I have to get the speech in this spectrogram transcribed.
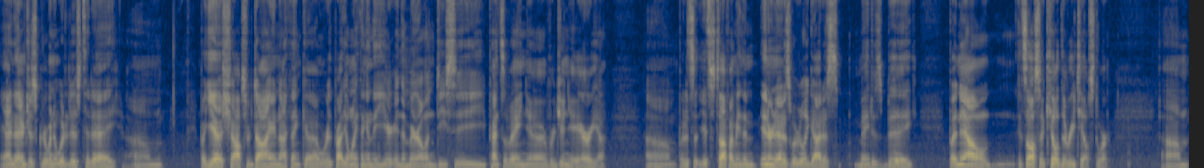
and then it just grew into what it is today. Um, but yeah, shops are dying. I think uh, we're probably the only thing in the year in the Maryland, D.C., Pennsylvania, Virginia area. Um, but it's it's tough. I mean, the internet is what really got us made us big, but now it's also killed the retail store. Um,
